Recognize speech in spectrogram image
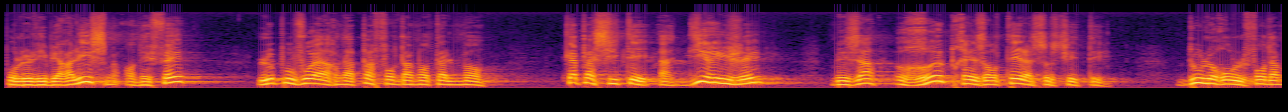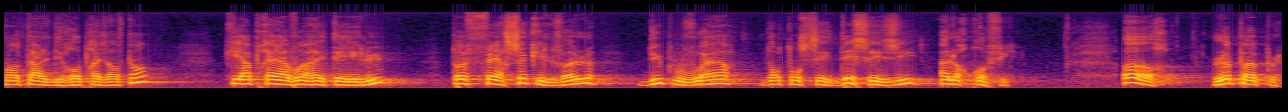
Pour le libéralisme, en effet, le pouvoir n'a pas fondamentalement capacité à diriger, mais à représenter la société, d'où le rôle fondamental des représentants qui, après avoir été élus, peuvent faire ce qu'ils veulent du pouvoir dont on s'est dessaisi à leur profit. Or, le peuple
